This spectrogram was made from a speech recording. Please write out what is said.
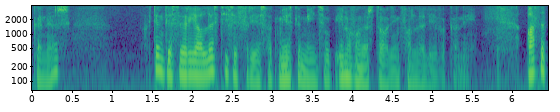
kinders, Ek dink dis 'n realistiese vrees wat meeste mense op een of ander stadium van hulle lewe kan hê. As dit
